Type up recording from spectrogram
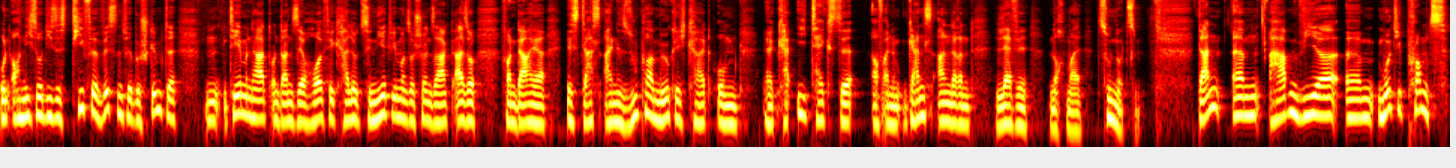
und auch nicht so dieses tiefe Wissen für bestimmte hm, Themen hat und dann sehr häufig halluziniert, wie man so schön sagt. Also von daher ist das eine super Möglichkeit, um äh, KI-Texte auf einem ganz anderen Level nochmal zu nutzen. Dann ähm, haben wir ähm, Multiprompts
